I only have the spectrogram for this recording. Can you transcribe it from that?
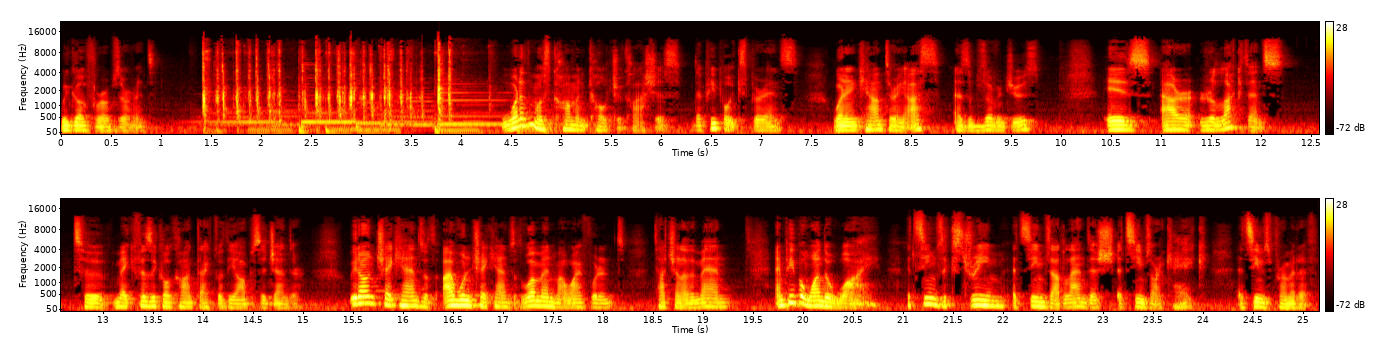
We go for observant. One of the most common culture clashes that people experience when encountering us as observant Jews is our reluctance to make physical contact with the opposite gender. We don't shake hands with, I wouldn't shake hands with a woman, my wife wouldn't touch another man. And people wonder why. It seems extreme, it seems outlandish, it seems archaic, it seems primitive.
